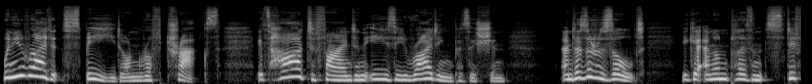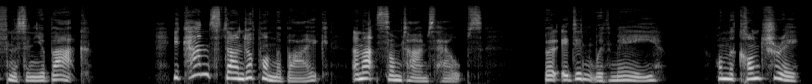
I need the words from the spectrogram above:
When you ride at speed on rough tracks, it's hard to find an easy riding position, and as a result, you get an unpleasant stiffness in your back. You can stand up on the bike, and that sometimes helps, but it didn't with me. On the contrary,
